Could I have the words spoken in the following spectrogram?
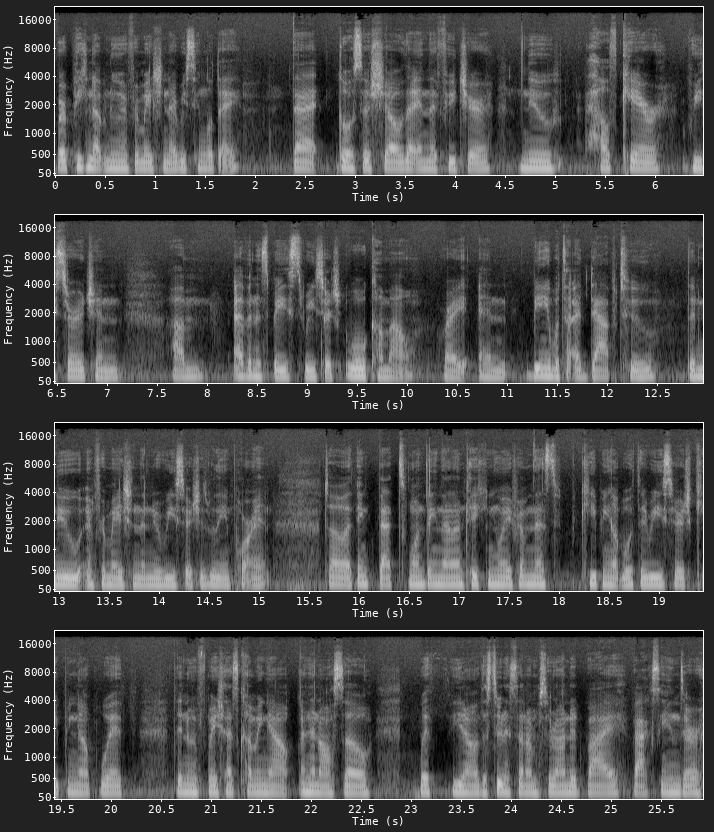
we're picking up new information every single day. That goes to show that in the future, new healthcare research and um, evidence based research will come out, right? And being able to adapt to the new information, the new research is really important. So I think that's one thing that I'm taking away from this keeping up with the research, keeping up with the new information that's coming out, and then also with you know the students that I'm surrounded by, vaccines are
